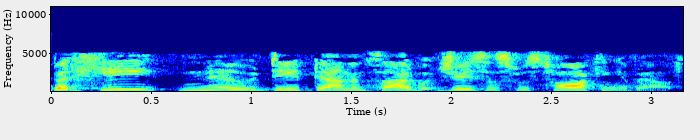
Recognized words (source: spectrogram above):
But he knew deep down inside what Jesus was talking about.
